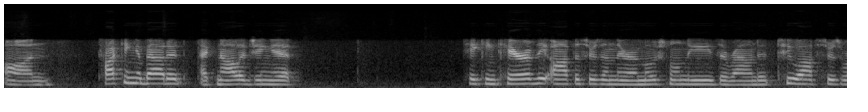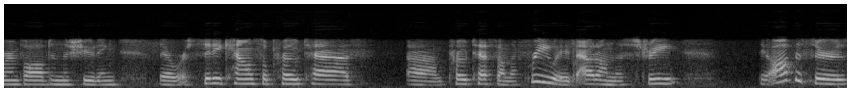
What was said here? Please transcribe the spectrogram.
on talking about it, acknowledging it, taking care of the officers and their emotional needs around it. Two officers were involved in the shooting. There were city council protests, um, protests on the freeways, out on the street. The officers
